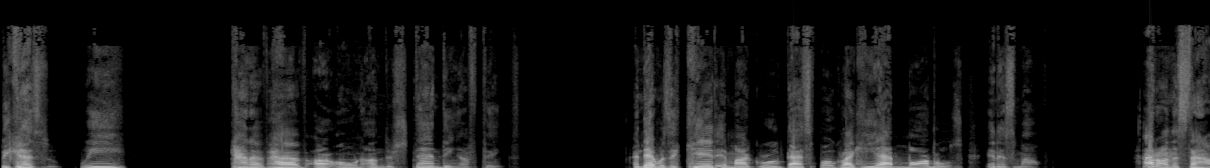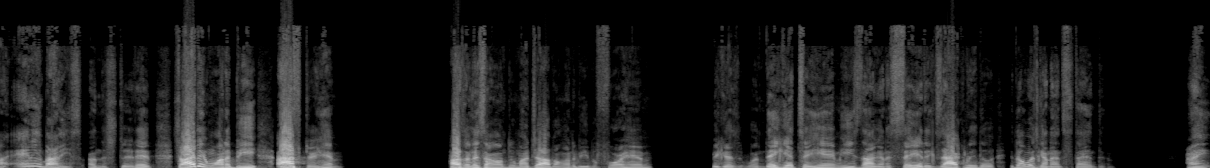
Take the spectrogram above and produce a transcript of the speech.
Because we kind of have our own understanding of things. And there was a kid in my group that spoke like he had marbles in his mouth. I don't understand how anybody's understood him. So I didn't want to be after him. I was like, listen, I'm going to do my job. I'm going to be before him. Because when they get to him, he's not going to say it exactly. The, nobody's going to understand him. Right?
